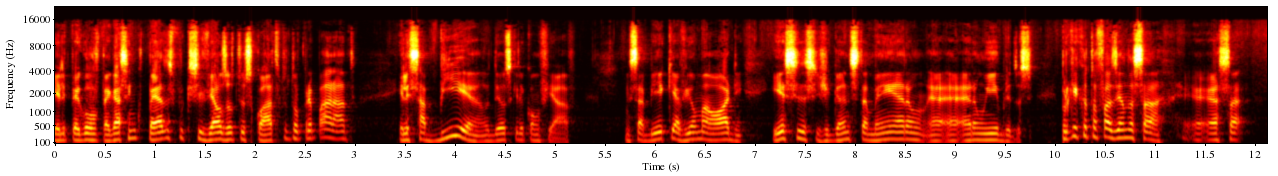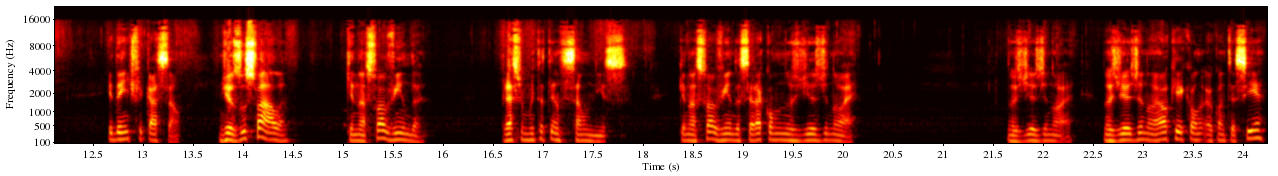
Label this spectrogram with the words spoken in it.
Ele pegou, vou pegar cinco pedras, porque se vier os outros quatro, eu estou preparado. Ele sabia o Deus que ele confiava. Ele sabia que havia uma ordem. E esses gigantes também eram, é, é, eram híbridos. Por que, que eu estou fazendo essa, essa identificação? Jesus fala que na sua vinda, preste muita atenção nisso, que na sua vinda será como nos dias de Noé. Nos dias de Noé. Nos dias de Noé, o que acontecia?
